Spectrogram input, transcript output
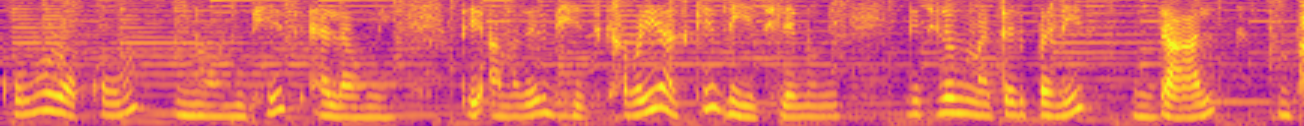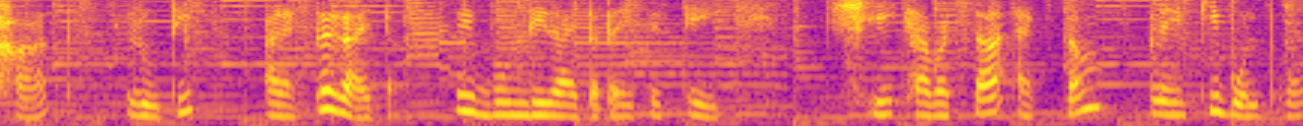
কোনো রকম নন ভেজ অ্যালাউ নেই। তাই আমাদের ভেজ খাবারই আজকে দিয়েছিলেন উনি। দিয়েছিলেন মাটার পনির, ডাল, ভাত, রুটি আর একটা রায়তা। ওই বুন্দি রায়তা টাইপের এই। সেই খাবারটা একদম মানে কি বলব?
